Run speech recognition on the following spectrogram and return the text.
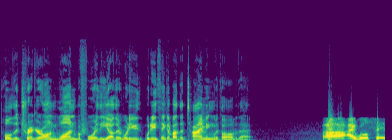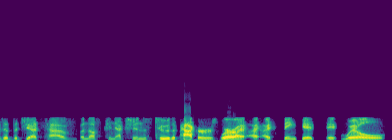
pull the trigger on one before the other. What do you what do you think about the timing with all of that? Uh, I will say that the Jets have enough connections to the Packers where I, I, I think it it will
